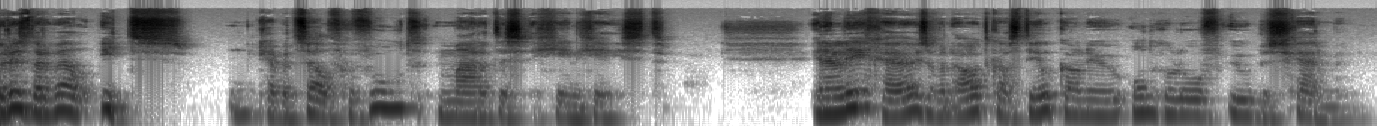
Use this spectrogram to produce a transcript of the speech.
Er is daar wel iets. Ik heb het zelf gevoeld, maar het is geen geest. In een leeg huis of een oud kasteel kan uw ongeloof u beschermen.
